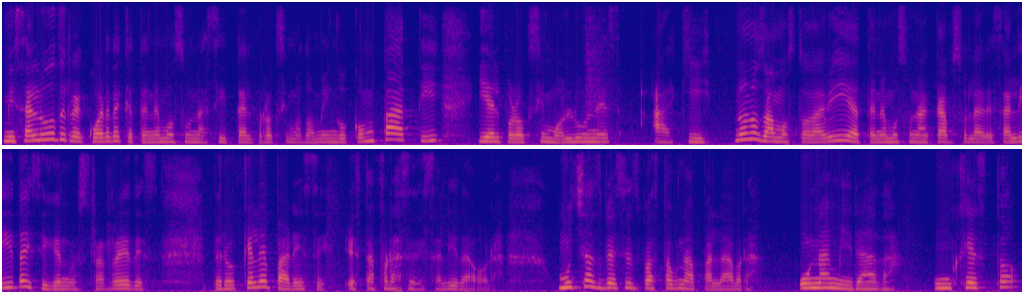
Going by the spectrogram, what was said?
mi Salud. Recuerde que tenemos una cita el próximo domingo con Patti y el próximo lunes aquí. No nos vamos todavía, tenemos una cápsula de salida y sigue nuestras redes. Pero ¿qué le parece esta frase de salida ahora? Muchas veces basta una palabra, una mirada, un gesto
